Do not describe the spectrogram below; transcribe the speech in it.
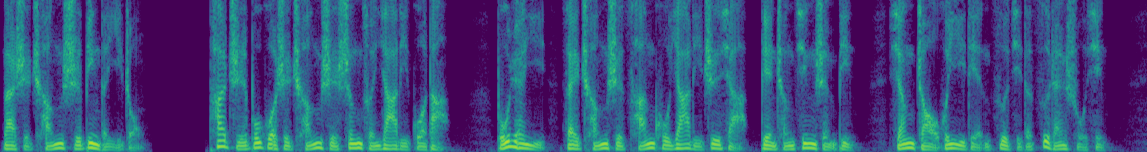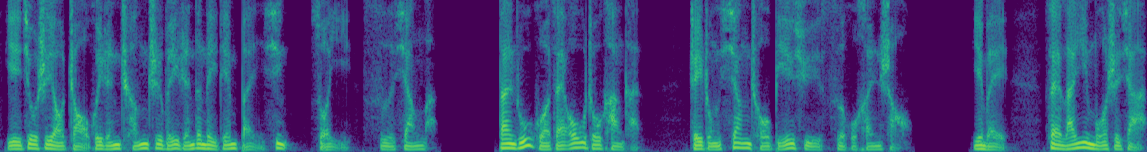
那是城市病的一种。他只不过是城市生存压力过大，不愿意在城市残酷压力之下变成精神病，想找回一点自己的自然属性，也就是要找回人称之为人的那点本性，所以思乡了。但如果在欧洲看看，这种乡愁别绪似乎很少，因为在莱茵模式下，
